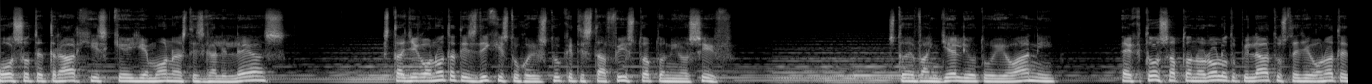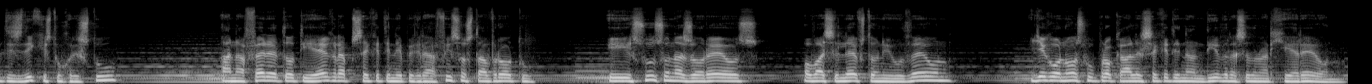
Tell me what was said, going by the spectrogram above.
ως ο τετράρχης και ηγεμόνας της Γαλιλαίας, στα γεγονότα της δίκης του Χριστού και της ταφής του από τον Ιωσήφ. Στο Ευαγγέλιο του Ιωάννη, εκτός από τον ρόλο του Πιλάτου στα γεγονότα της δίκης του Χριστού, αναφέρεται ότι έγραψε και την επιγραφή στο σταυρό του «Ιησούς ο Ναζωραίος, ο βασιλεύς των Ιουδαίων», γεγονός που προκάλεσε και την αντίδραση των αρχιερέων.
